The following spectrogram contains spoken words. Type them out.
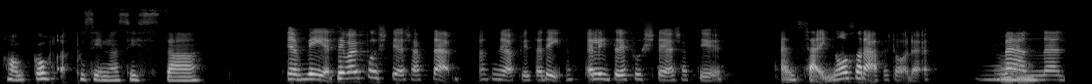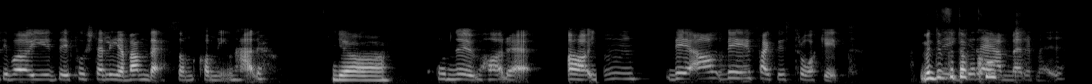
har gått på sina sista... Jag vet, det var det första jag köpte. Alltså när jag flyttade in. Eller inte det första, jag köpte ju en säng och sådär förstår du. Men eh, det var ju det första levande som kom in här. Ja. Och nu har det, ja, mm, det, ja, det är faktiskt tråkigt. Men du det får ta kort. grämer mig.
